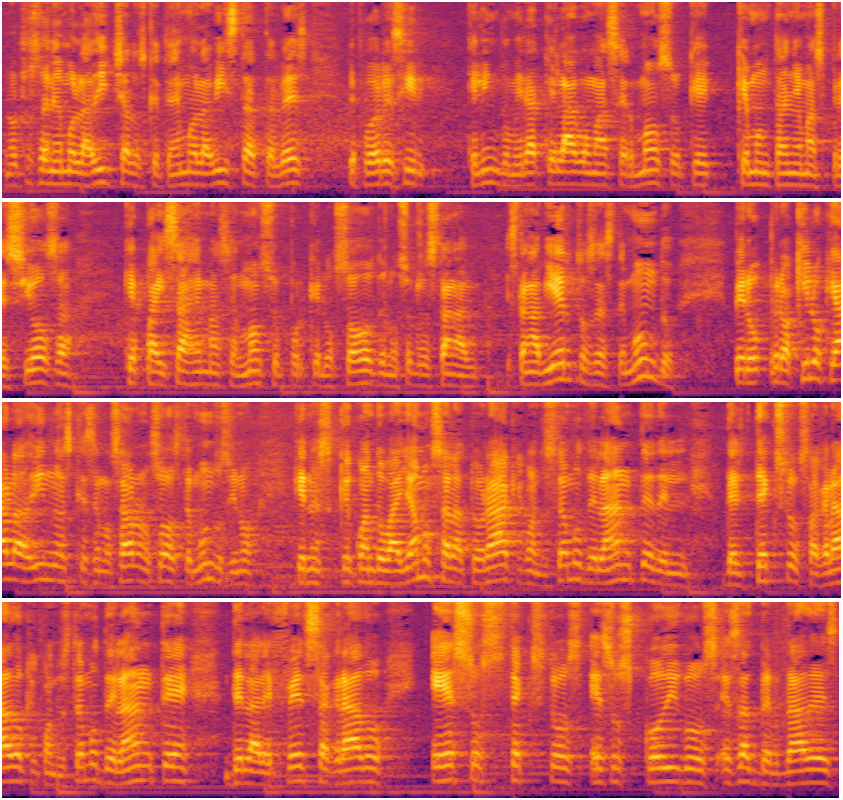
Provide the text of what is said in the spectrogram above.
Nosotros tenemos la dicha, los que tenemos la vista, tal vez, de poder decir, Qué lindo, mira qué lago más hermoso, qué, qué montaña más preciosa, qué paisaje más hermoso, porque los ojos de nosotros están, están abiertos a este mundo. Pero, pero aquí lo que habla David no es que se nos abran los ojos a este mundo, sino que, que cuando vayamos a la Torah, que cuando estemos delante del, del, texto sagrado, que cuando estemos delante de la sagrado, esos textos, esos códigos, esas verdades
